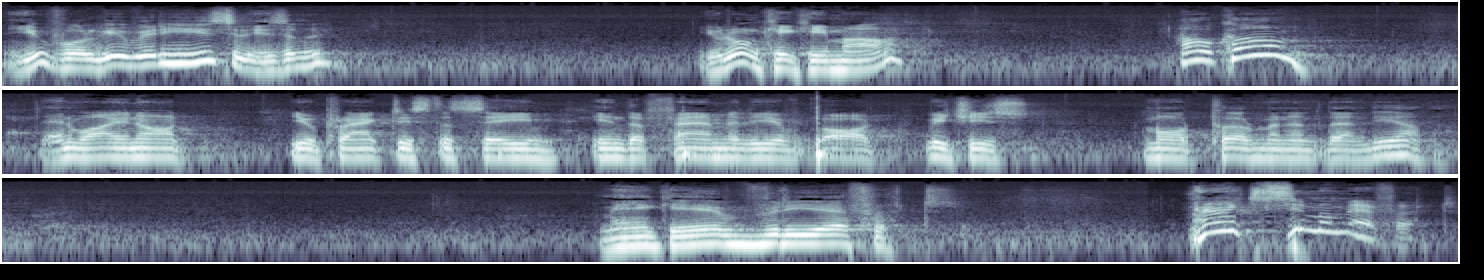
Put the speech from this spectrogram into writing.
You forgive very easily, isn't it? You don't kick him out. How come? Then why not you practice the same in the family of God, which is more permanent than the other? Make every effort, maximum effort,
